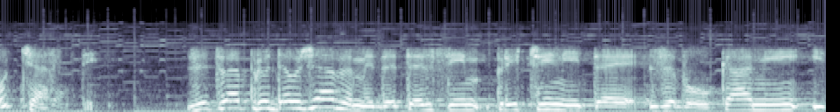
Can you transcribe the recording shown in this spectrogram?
Отчасти. Затова продължаваме да търсим причините за вулкани и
